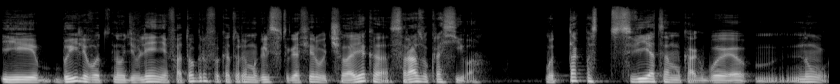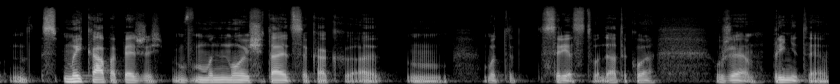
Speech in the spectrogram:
И были вот на удивление фотографы, которые могли сфотографировать человека сразу красиво. Вот так по цветам, как бы, ну, мейкап, опять же, мой считается как э, вот это средство, да, такое уже принятое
